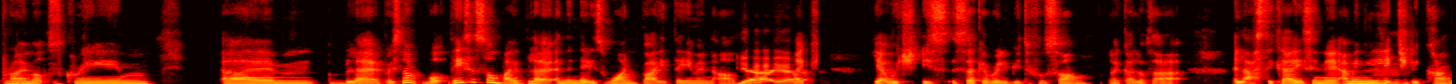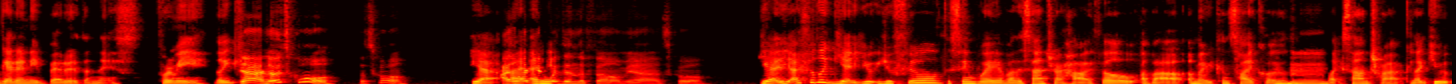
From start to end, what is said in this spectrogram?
Primal Mhm. Scream, um, Blur. But it's not well. There's a song by Blur, and then there is one by Damon Albarn. Yeah, yeah. Like, yeah, which is is like a really beautiful song. Like I love that. Elastica is in it. I mean, Mhm. literally can't get any better than this for me. Like, yeah, no, it's cool. That's cool. Yeah, I- like it and within the film. Yeah, it's cool. Yeah, I feel like yeah, you you feel the same way about the soundtrack how I felt about American Psycho, Mhm. like soundtrack. Like you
